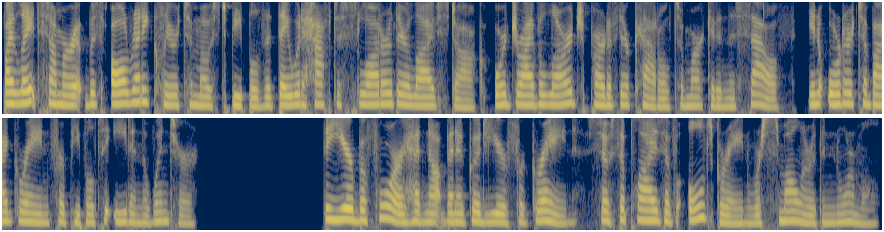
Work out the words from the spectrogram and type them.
By late summer, it was already clear to most people that they would have to slaughter their livestock or drive a large part of their cattle to market in the south in order to buy grain for people to eat in the winter. The year before had not been a good year for grain, so supplies of old grain were smaller than normal.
